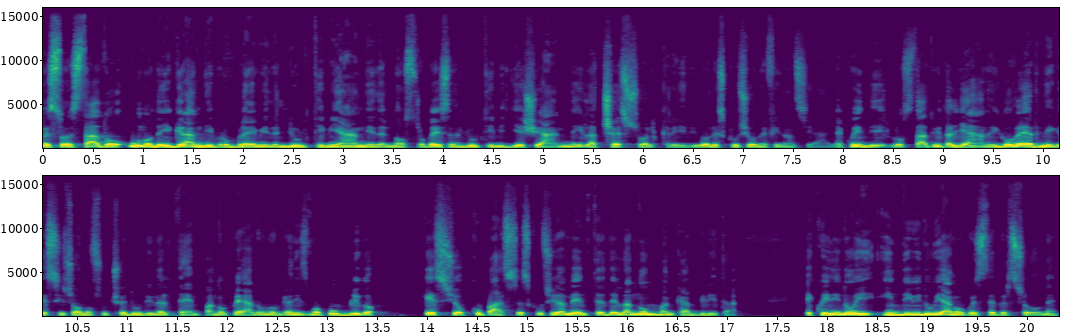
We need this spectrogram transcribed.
Questo è stato uno dei grandi problemi degli ultimi anni del nostro Paese, negli ultimi dieci anni, l'accesso al credito, l'esclusione finanziaria. Quindi lo Stato italiano, i governi che si sono succeduti nel tempo hanno creato un organismo pubblico che si occupasse esclusivamente della non bancabilità. E quindi noi individuiamo queste persone,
